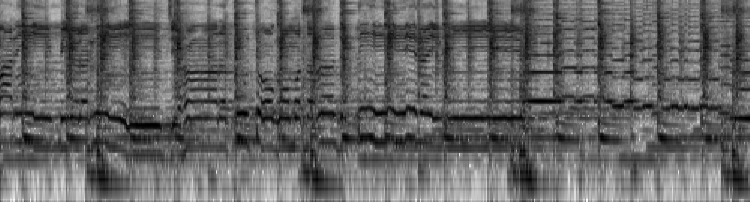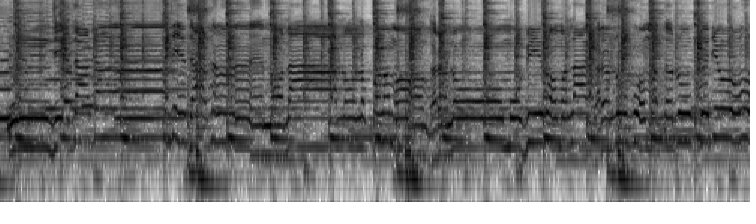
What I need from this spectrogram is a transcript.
મારી પિયરની ચહેર તું ચોગો મતર જતી રહી જે દાદા જે દાડા નોના નોનપણમાં ઘરનો મોભી રોમના ઘરનું ગોમતરું કર્યું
